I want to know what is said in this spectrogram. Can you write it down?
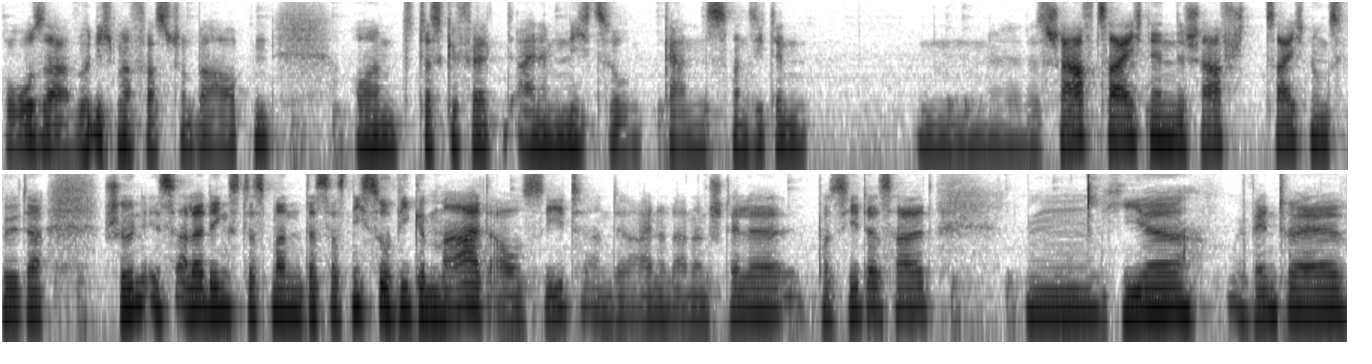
Rosa, würde ich mal fast schon behaupten. Und das gefällt einem nicht so ganz. Man sieht den das Scharfzeichnen, der Scharfzeichnungsfilter. Schön ist allerdings, dass man, dass das nicht so wie gemalt aussieht. An der einen oder anderen Stelle passiert das halt. Hm, hier eventuell,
